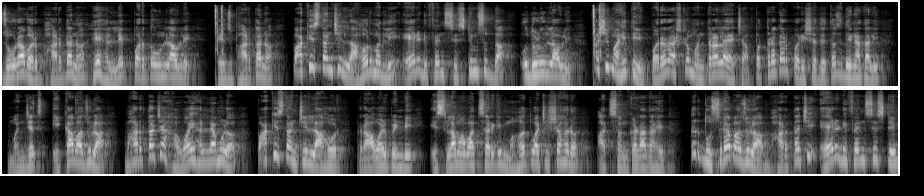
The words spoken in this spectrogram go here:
जोरावर भारतानं हे हल्ले परतवून लावले. हेच भारतानं पाकिस्तानची लाहोरमधली एअर डिफेन्स सिस्टीम सुद्धा उधळून लावली. अशी माहिती परराष्ट्र मंत्रालयाच्या पत्रकार परिषदेतच देण्यात आली. म्हणजेच एका बाजूला भारताच्या हवाई हल्ल्यामुळं पाकिस्तानची लाहोर रावळपिंडी इस्लामाबादसारखी महत्त्वाची शहरं आज संकटात आहेत. तर दुसऱ्या बाजूला भारताची एअर डिफेन्स सिस्टीम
